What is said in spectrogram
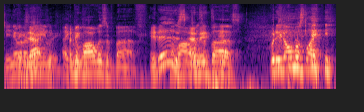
You know what I mean? Like I the law was above. It is. The law I was mean, above. it's- but it almost like it's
